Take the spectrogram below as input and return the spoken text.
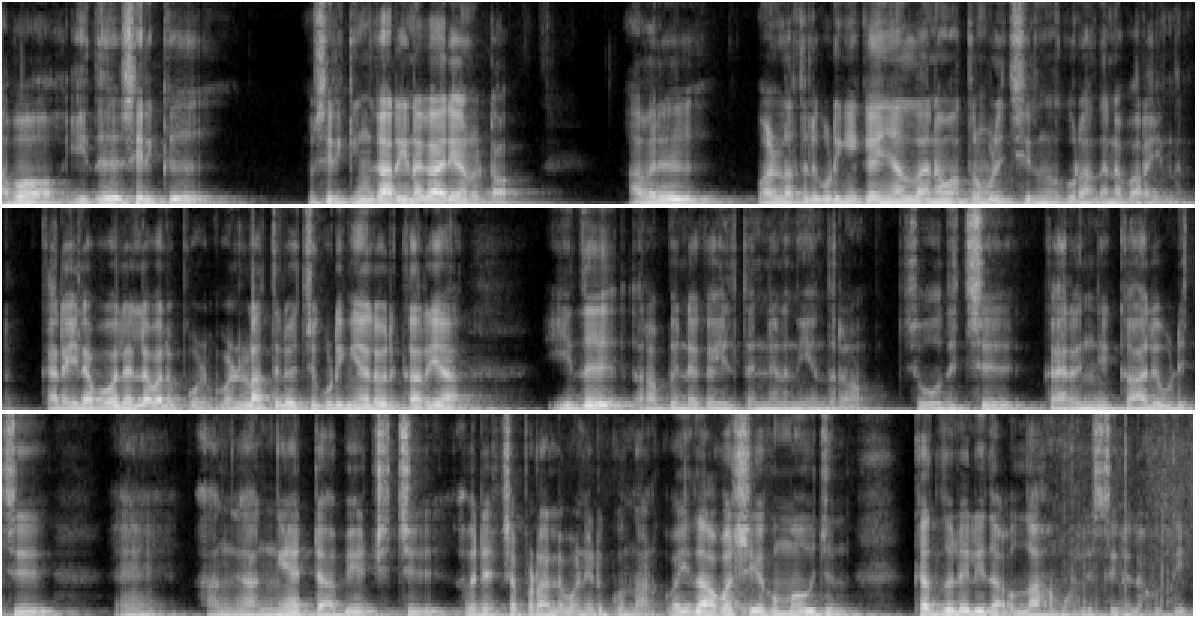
അപ്പോൾ ഇത് ശരിക്ക് ശരിക്കും അറിയുന്ന കാര്യമാണ് കേട്ടോ. അവർ വെള്ളത്തിൽ കുടുങ്ങിക്കഴിഞ്ഞാൽ അള്ളാനെ മാത്രം വിളിച്ചിരുന്നത് ഖുറാൻ തന്നെ പറയുന്നുണ്ട്. കരയിലെ പോലെയല്ല പലപ്പോഴും. വെള്ളത്തിൽ വെച്ച് കുടുങ്ങിയാൽ അവർക്കറിയാം ഇത് റബ്ബിന്റെ കയ്യിൽ തന്നെയാണ് നിയന്ത്രണം. ചോദിച്ച് കരഞ്ഞ് കാൽ പിടിച്ച് അങ്ങേറ്റ അപേക്ഷിച്ച് അവർ രക്ഷപ്പെടാനുള്ള പണിയെടുക്കുന്നതാണ്. വൈദാവഷിയഹു മൗജുൻ ഖദ്ദുലലിദ അള്ളാഹു മുഹ്ലിസിൻ അലഹുദ്ദീൻ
